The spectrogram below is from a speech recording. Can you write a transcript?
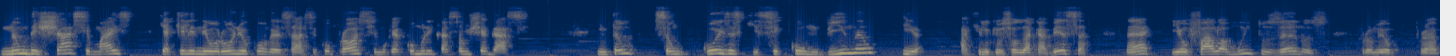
não deixasse mais que aquele neurônio conversasse com o próximo, que a comunicação chegasse. Então, são coisas que se combinam e aquilo que eu sou da cabeça, né? E eu falo há muitos anos para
